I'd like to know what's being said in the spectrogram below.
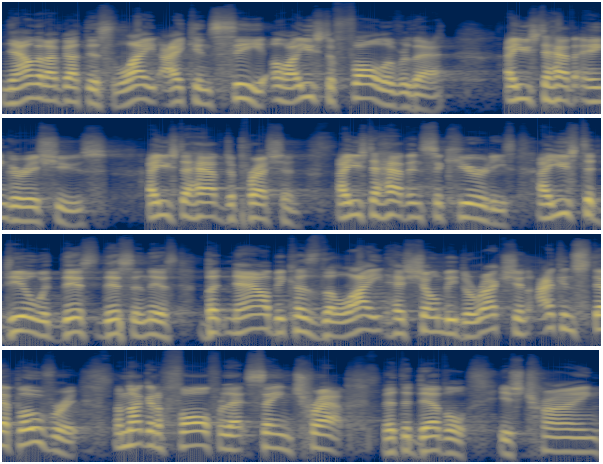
Now that I've got this light, I can see, oh, I used to fall over that. I used to have anger issues. I used to have depression. I used to have insecurities. I used to deal with this, this, and this. But now, because the light has shown me direction, I can step over it. I'm not going to fall for that same trap that the devil is trying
